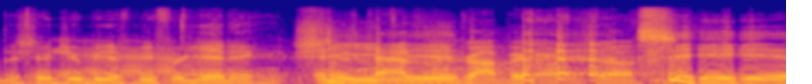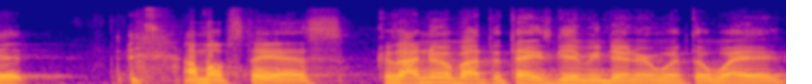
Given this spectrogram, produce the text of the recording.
the shit you be just be Yeah. forgetting and just Shit. casually dropping on the show. Shit. I'm upstairs. Because I knew about the Thanksgiving dinner with the way,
